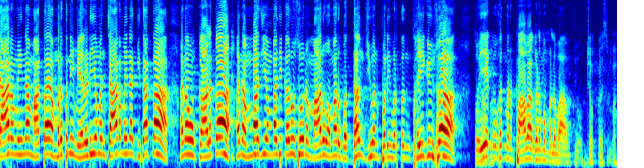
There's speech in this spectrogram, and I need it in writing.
ચાર મહિના માતાએ અમૃતની મેલડીએ મને ચાર મહિના કીધા તા. અને હું કાળકા અને અંબાજી અંબાજી કરું છું ને મારું અમારું બધાનું જીવન પરિવર્તન થઈ ગયું છે. તો એક વખત મને પાવાગઢમાં મળવા આવજો. ચોક્કસમાં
